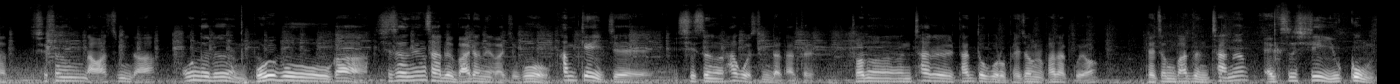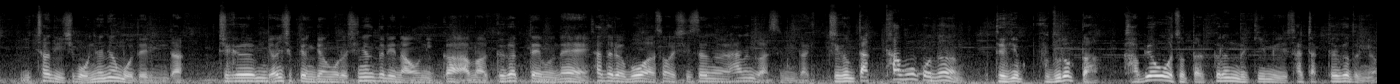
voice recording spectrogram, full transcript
자, 시승 나왔습니다. 오늘은 볼보가 시승 행사를 마련해 가지고 함께 이제 시승을 하고 있습니다, 다들. 저는 차를 단독으로 배정을 받았고요. 배정받은 차는 XC60 2025년형 모델입니다. 지금 연식 변경으로 신형들이 나오니까 아마 그것 때문에 차들을 모아서 시승을 하는 것 같습니다. 지금 딱 타보고는 되게 부드럽다, 가벼워졌다 그런 느낌이 살짝 들거든요.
